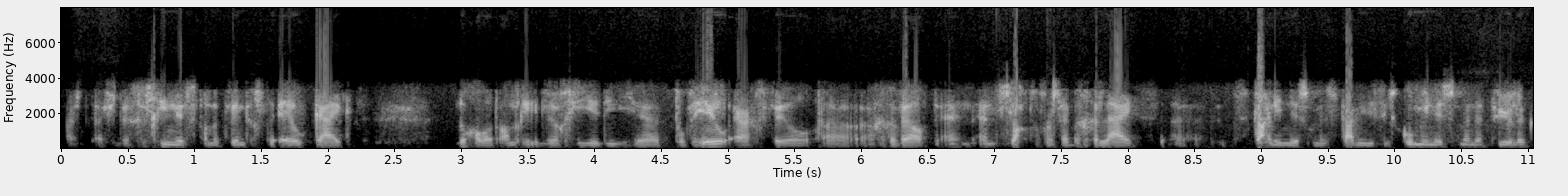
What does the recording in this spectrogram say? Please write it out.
Als, als je de geschiedenis van de 20e eeuw kijkt, nogal wat andere ideologieën die uh, tot heel erg veel uh, geweld en, en, slachtoffers hebben geleid. Stalinisme, Stalinistisch communisme natuurlijk.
